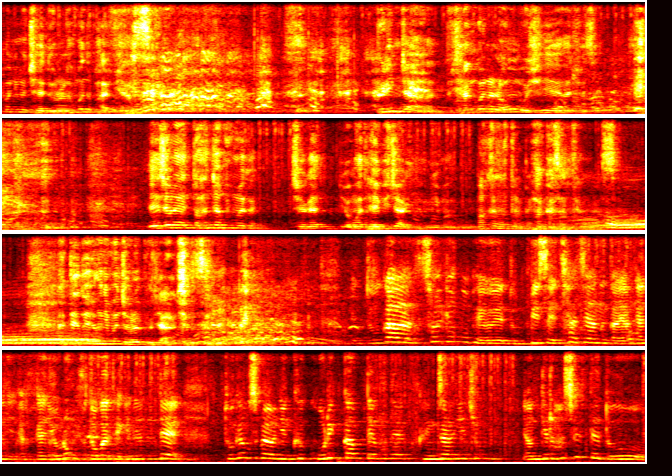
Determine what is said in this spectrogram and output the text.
형님은 제 눈을 한 번도 밟지 않았어요. 그림자 장관을 너무 무시해하셔서 예전에 또 한 작품에 가- 제가 영화 데뷔작이 형님하고 박하사탕 박하사탕이었어요. 그때도 형님은 저를 보지 않으셨어요. 누가 설경구 배우의 눈빛을 차지하는가 약간 약간 이런 구도가 되긴 했는데 도경수 배우님 그 고립감 때문에 굉장히 좀 연기를 하실 때도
